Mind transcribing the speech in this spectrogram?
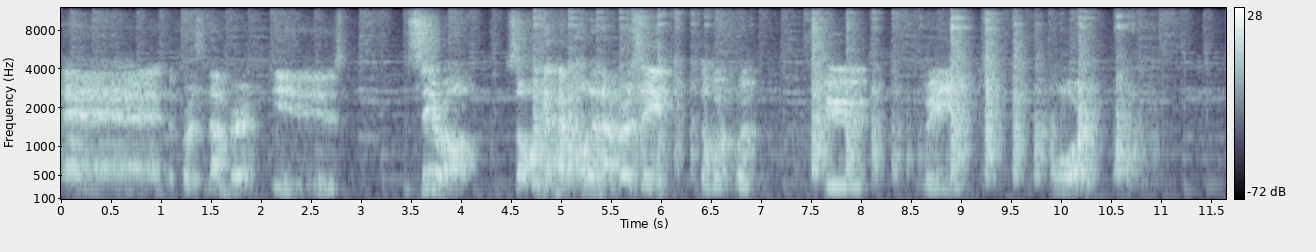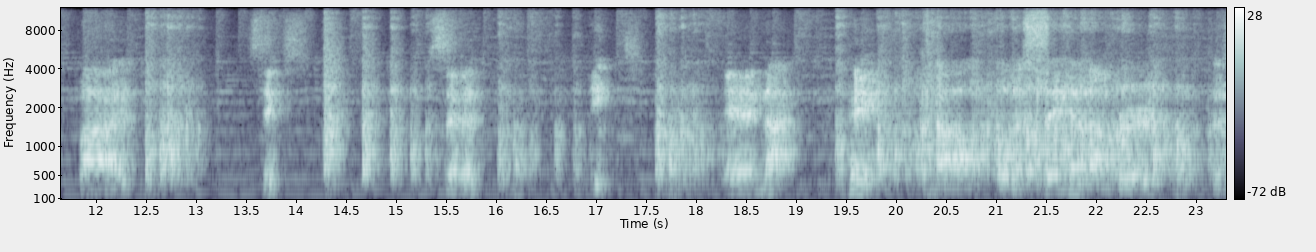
And the first number is 0. So we can have all the numbers in. So we'll put 2, 3, 4, 5, 6, 7, 8, and 9. Okay, now for the second number, the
